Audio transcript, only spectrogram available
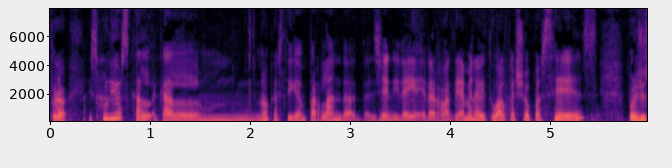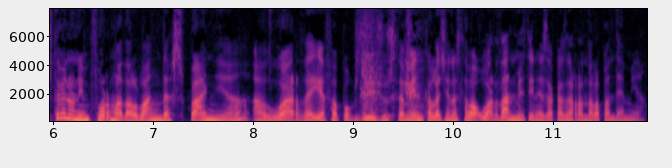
Però és curiós que, el, que, el, no, que estiguem parlant de, de gent, i deia, era relativament habitual que això passés, però justament un informe del Banc d'Espanya, Eduard, deia fa pocs dies justament que la gent estava guardant més diners a casa arran de la pandèmia.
